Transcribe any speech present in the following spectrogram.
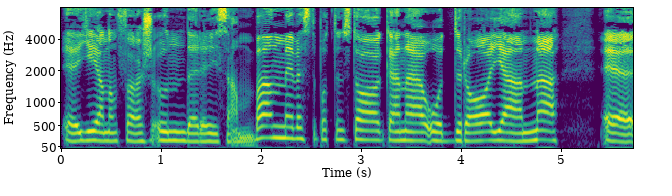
eh, genomförs under i samband med Västerbottensdagarna och drar gärna Eh,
